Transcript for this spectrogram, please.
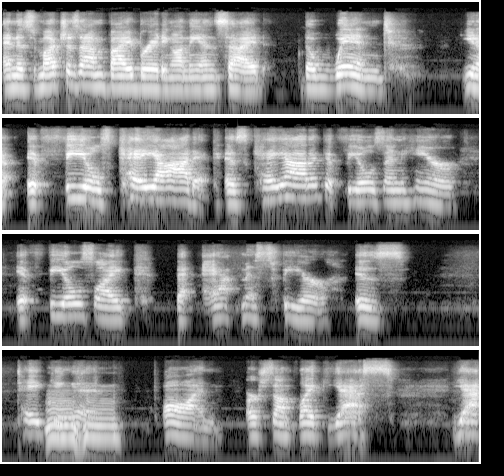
And as much as I'm vibrating on the inside, the wind, you know, it feels chaotic. As chaotic it feels in here, it feels like the atmosphere is taking it Mhm. on or something like yes. Yeah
